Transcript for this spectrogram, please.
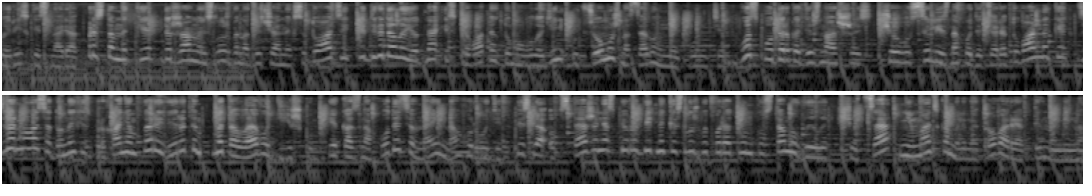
артилерійський снаряд. Представники Державної служби надзвичайних ситуацій відвідали й одне із приватних домоволодінь у цьому ж населеному пункті. Господарка, дізнавшись, що у селі знаходяться рятувальники, звернулася до них із проханням перевірити металеву діжку, яка знаходиться в неї на городі. Після обстеження співробітники служби порятунку встановили, що це німецька міліметрова реактивна міна.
